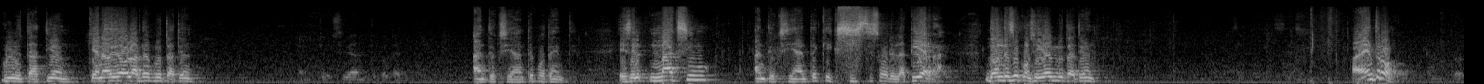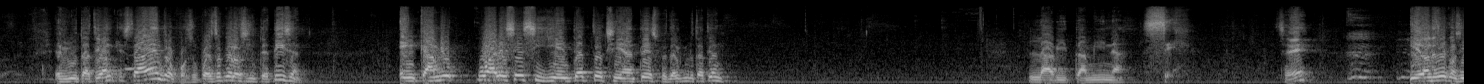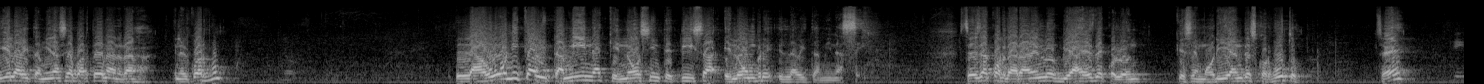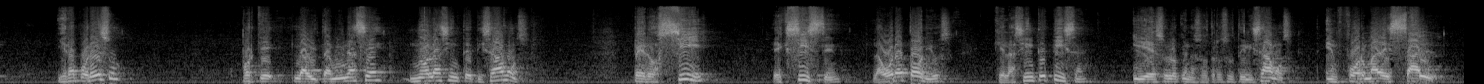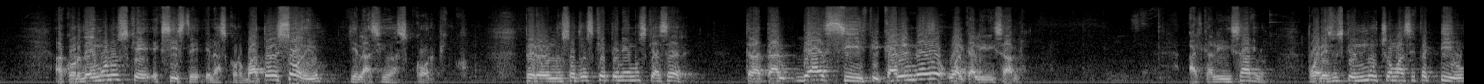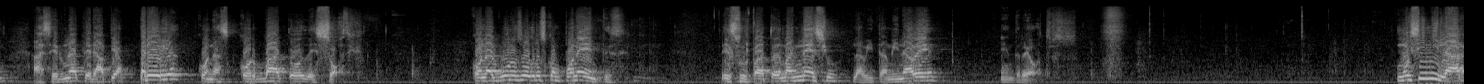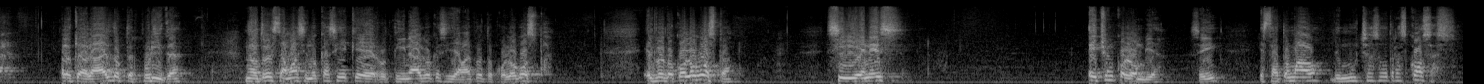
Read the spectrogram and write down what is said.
glutatión, ¿quién ha oído hablar de glutatión? Antioxidante potente. Es el máximo antioxidante que existe sobre la Tierra. ¿Dónde se consigue el glutatión? Adentro. El glutatión está adentro, por supuesto que lo sintetizan. En cambio, ¿cuál es el siguiente antioxidante después del glutatión? La vitamina C. ¿Sí? ¿Y dónde se consigue la vitamina C aparte de la naranja? ¿En el cuerpo? La única vitamina que no sintetiza el hombre es la vitamina C. Ustedes se acordarán en los viajes de Colón que se morían de escorbuto. ¿Sí? sí. Y era por eso. Porque la vitamina C no la sintetizamos. Pero sí existen laboratorios que la sintetizan y eso es lo que nosotros utilizamos en forma de sal. Acordémonos que existe el ascorbato de sodio y el ácido ascórbico. Pero nosotros, ¿qué tenemos que hacer? Tratar de acidificar el medio o alcalinizarlo. Alcalinizarlo. Por eso es que es mucho más efectivo hacer una terapia previa con ascorbato de sodio. Con algunos otros componentes, el sulfato de magnesio, la vitamina B, entre otros. Muy similar a lo que hablaba el doctor Purita, nosotros estamos haciendo casi que de rutina algo que se llama el protocolo GOSPA. El protocolo GOSPA, si bien es hecho en Colombia, ¿sí? está tomado de muchas otras cosas.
